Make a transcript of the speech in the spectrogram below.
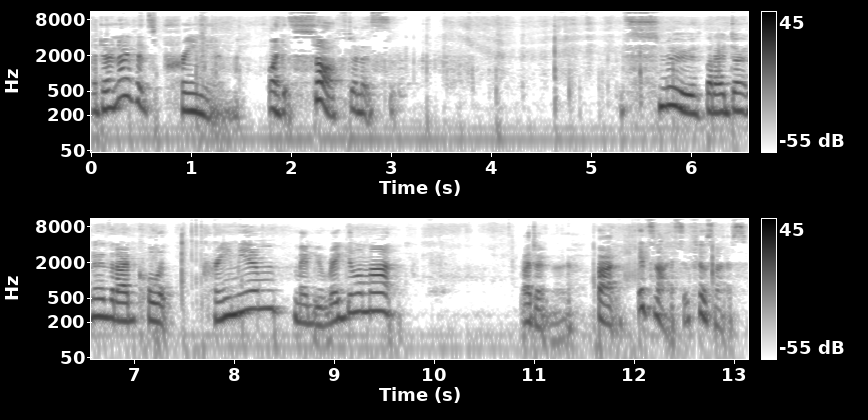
I don't know if it's premium. Like it's soft and it's smooth, but I don't know that I'd call it premium, maybe regular matte. I don't know, but it's nice. It feels nice.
